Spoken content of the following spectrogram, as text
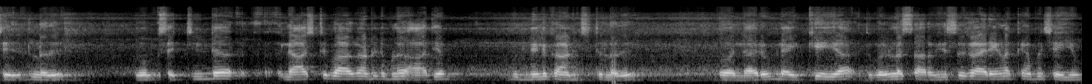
ചെയ്തിട്ടുള്ളത്. സെറ്റിന്റെ ലാസ്റ്റ് ഭാഗമാണ് നമ്മൾ ആദ്യം മുന്നിൽ കാണിച്ചിട്ടുള്ളത്. അപ്പോൾ എല്ലാവരും ലൈക്ക് ചെയ്യുക. ഇതുപോലുള്ള സർവീസ് കാര്യങ്ങളൊക്കെ നമ്മൾ ചെയ്യും.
